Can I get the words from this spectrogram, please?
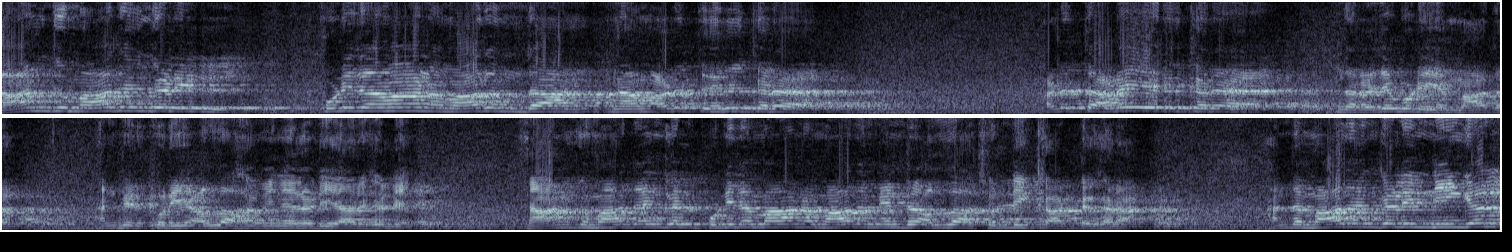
நான்கு மாதங்களில் புனிதமான மாதம்தான் நாம் அடுத்து இருக்கிற அடுத்து அடைய இருக்கிற இந்த ரஜபுடைய மாதம். அன்பிற்குரிய அல்லாஹாவின் நிலடியார்களே நான்கு மாதங்கள் புனிதமான மாதம் என்று அல்லாஹ் சொல்லி காட்டுகிறான். அந்த மாதங்களில் நீங்கள்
